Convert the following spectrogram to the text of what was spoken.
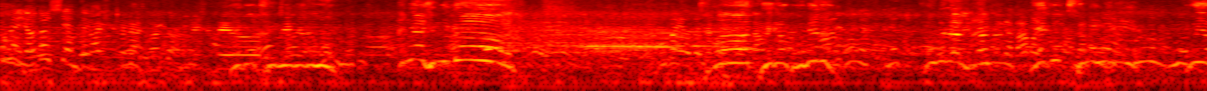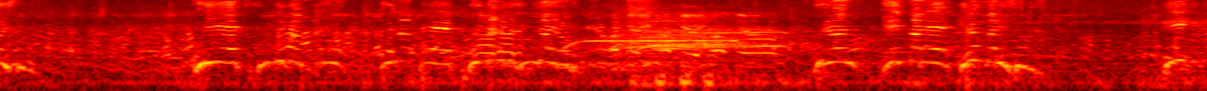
오늘 8시인데. 그리고 주민 여러분 안녕하십니까 저 뒤로 보면은 너무나 많은 외국 시민들이 모여 있습니다 우리의 정부가 바로 눈앞에 보인다는 것입니다 여러분. 우리는 옛말에 이런 말이 있습니다. 이거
